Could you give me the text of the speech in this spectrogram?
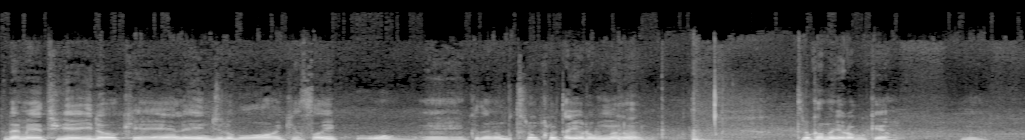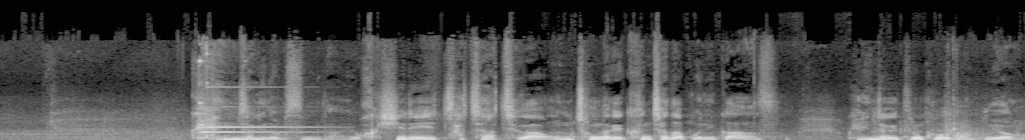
그 다음에 뒤에 이렇게 레인지 로버 이렇게 써 있고 예. 그 다음에 뭐 트렁크를 딱 열어보면은 트렁크 한번 열어볼게요. 음. 굉장히 넓습니다. 확실히 차 자체가 엄청나게 큰 차다 보니까 굉장히 트렁크도 넓고요.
